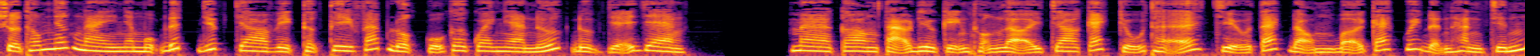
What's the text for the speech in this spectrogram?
Sự thống nhất này nhằm mục đích giúp cho việc thực thi pháp luật của cơ quan nhà nước được dễ dàng, mà còn tạo điều kiện thuận lợi cho các chủ thể chịu tác động bởi các quyết định hành chính,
